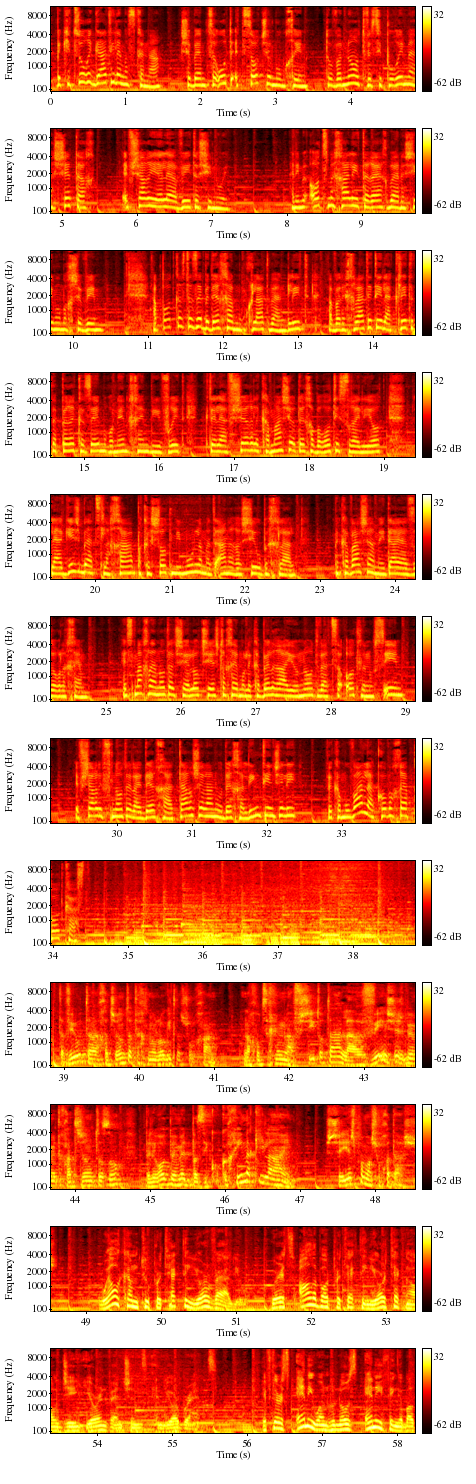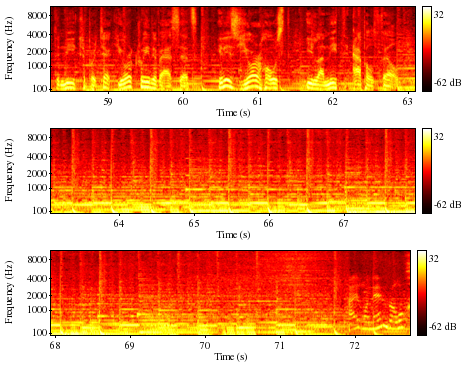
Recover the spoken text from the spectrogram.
בקיצור, הגעתי למסקנה שבאמצעות עצות של מומחים, תובנות וסיפורים מהשטח, אפשר יהיה להביא את השינוי. אני מאוד שמחה להתארח באנשים ומחשבים. הפודקאסט הזה בדרך כלל מוקלט באנגלית, אבל החלטתי להקליט את הפרק הזה עם רונן חן בעברית, כדי לאפשר לכמה שיותר חברות ישראליות להגיש בהצלחה בקשות מימון למדען הראשי ובכלל. מקווה שהמידע יעזור לכם. אשמח לענות על שאלות שיש לכם או לקבל רעיונות והצעות לנושאים. אפשר לפנות אליי דרך האתר שלנו, דרך הלינקדאין שלי, וכמובן לעקוב אחרי הפודקאסט. תביאו את החדשנות הטכנולוגית לשולחן. אנחנו צריכים להפשיט אותה, להבין שיש באמת החדשנות הזו, ולראות באמת בזיקוק הכי נקי לעין, שיש פה משהו חדש. Welcome to Protecting Your Value, where it's all about protecting your technology, your inventions, and your brands. If there's anyone who knows anything about the need to protect your creative assets, it is your host, Ilanit Appelfeld.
